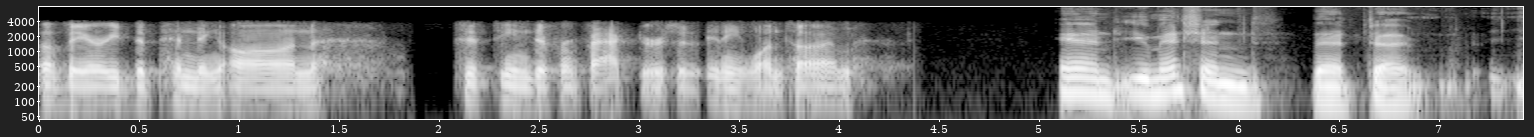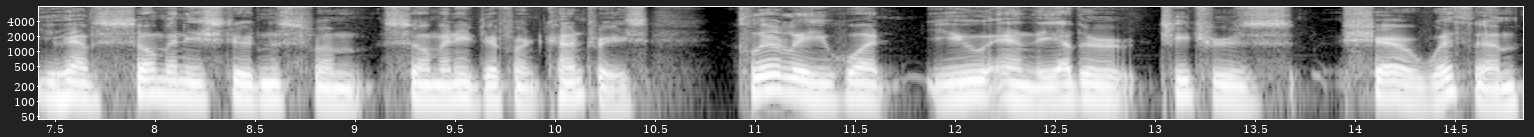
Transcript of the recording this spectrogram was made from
a varied depending on 15 different factors at any one time. And you mentioned that uh, you have so many students from so many different countries. Clearly, what you and the other teachers share with them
